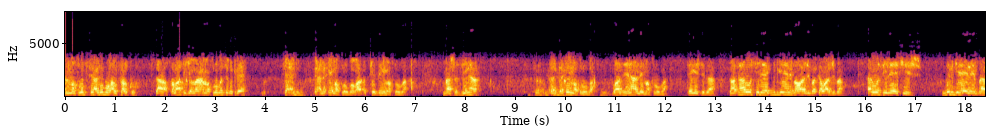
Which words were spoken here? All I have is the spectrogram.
المطلوب فعله أو تركه. صلاة جماعة مطلوبة بكره فعلي فعلكي مطلوبة وكردني مطلوبة باش الزنا تركەکەی مەطلوبە وازێنا لێ مەطلوبە تێگەشتی بە کات هەر وسیلەیەک بگەێنێ بە واجبەکە واجبە. هەر وسیلەیەکیش بگەێنێ بە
